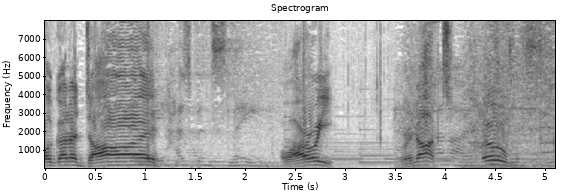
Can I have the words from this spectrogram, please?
All gonna die. has been slain. Or are we? We're not. Boom. been slain.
